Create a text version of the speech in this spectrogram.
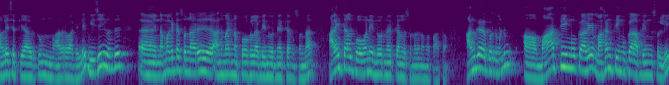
மல்லை சத்யாவிற்கும் ஆதரவாக இல்லை. விஜய் வந்து நம்மக்கிட்ட சொன்னார் அந்த மாதிரி நான் போகலை அப்படின்னு ஒரு நேர்காணல் சொன்னால் அழைத்தால் போவோன்னு இன்னொரு நேர்காணலில் சொன்னதை நம்ம பார்த்தோம். அங்கே பொறுத்த மட்டும் மதிமுகவே மகன் திமுக அப்படின்னு சொல்லி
